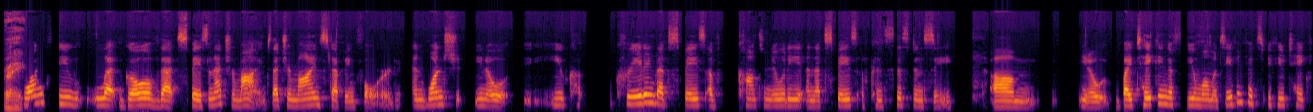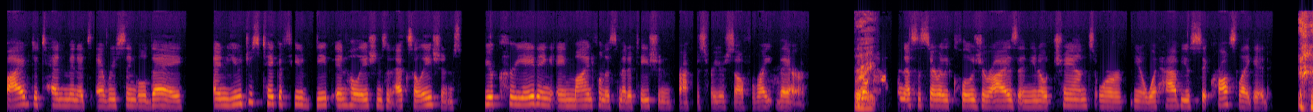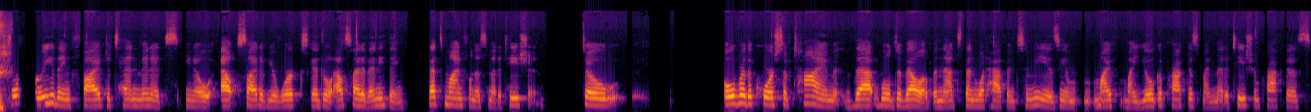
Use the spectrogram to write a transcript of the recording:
Right. Once you let go of that space and that's your mind that's your mind stepping forward. And once you know you creating that space of continuity and that space of consistency um, you know by taking a few moments even if it's if you take 5 to 10 minutes every single day and you just take a few deep inhalations and exhalations you're creating a mindfulness meditation practice for yourself right there. You right. don't have to necessarily close your eyes and you know chant or you know what have you sit cross-legged. Just breathing 5 to 10 minutes you know outside of your work schedule outside of anything that's mindfulness meditation. So over the course of time that will develop. And that's then what happened to me is you know my my yoga practice my meditation practice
